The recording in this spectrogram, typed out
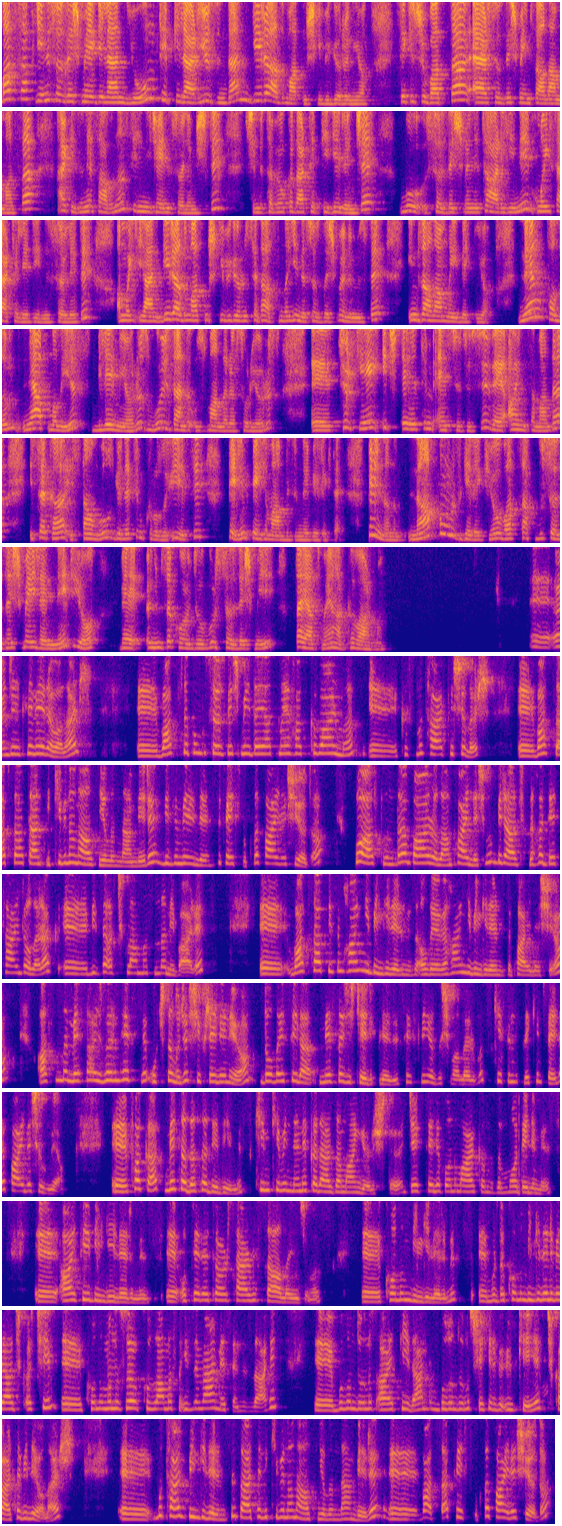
WhatsApp yeni sözleşmeye gelen yoğun tepkiler yüzünden geri adım atmış gibi görünüyor. 8 Şubat'ta eğer sözleşme imzalanmazsa herkesin hesabının silineceğini söylemişti. Şimdi tabii o kadar tepki gelince bu sözleşmenin tarihini Mayıs ertelediğini söyledi. Ama yani geri adım atmış gibi görünse de aslında yine sözleşme önümüzde imzalanmayı bekliyor. Ne yapalım, ne yapmalıyız bilemiyoruz. Bu yüzden de uzmanlara soruyoruz. Ee, Türkiye İç Denetim Enstitüsü ve aynı zamanda İSAKA İstanbul Yönetim Kurulu üyesi Pelin Pehlivan bizimle birlikte. Pelin Hanım ne yapmamız gerekiyor? WhatsApp bu sözleşmeyle ne diyor ve önümüze koyduğu bu sözleşmeyi dayatmaya hakkı var mı? Ee, öncelikle merhabalar. Ee, WhatsApp'ın bu sözleşmeyi dayatmaya hakkı var mı? Ee, kısmı tartışılır. Ee, WhatsApp zaten 2016 yılından beri bizim verilerimizi Facebook'la paylaşıyordu. Bu aslında var olan paylaşımın birazcık daha detaylı olarak e, bize açıklanmasından ibaret. E, WhatsApp bizim hangi bilgilerimizi alıyor ve hangi bilgilerimizi paylaşıyor? Aslında mesajların hepsi uçtan uca şifreleniyor. Dolayısıyla mesaj içerikleri, sesli yazışmalarımız kesinlikle kimseyle paylaşılmıyor. E, fakat metadata dediğimiz kim kiminle ne kadar zaman görüştüğü, cep telefonu markamızın modelimiz, e, IP bilgilerimiz, e, operatör servis sağlayıcımız, e, konum bilgilerimiz. E, burada konum bilgilerini birazcık açayım. E, konumunuzu kullanmasına izin vermeseniz dahil e, bulunduğunuz IP'den bulunduğunuz şehir ve ülkeyi çıkartabiliyorlar. E, bu tarz bilgilerimizi zaten 2016 yılından beri e, WhatsApp, Facebook'ta paylaşıyordu.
